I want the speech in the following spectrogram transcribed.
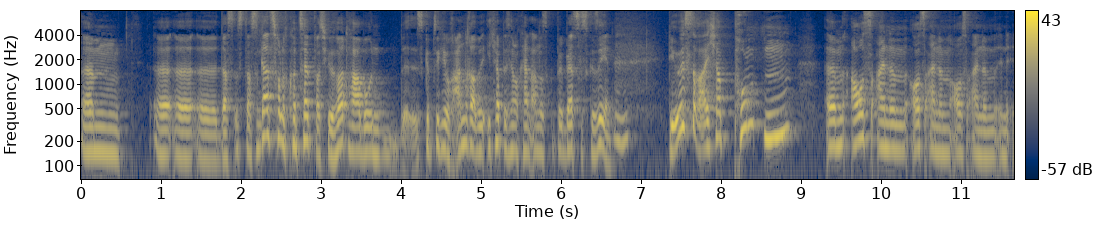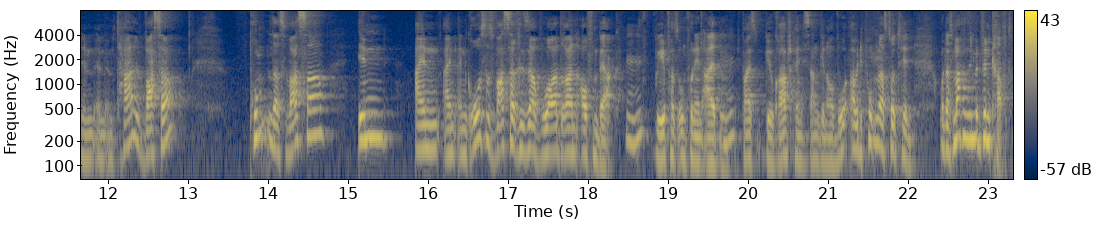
ähm, äh, äh, das, ist, das ist ein ganz tolles Konzept, was ich gehört habe und es gibt sicher auch andere, aber ich habe bisher noch kein anderes Besseres gesehen. Mhm. Die Österreicher pumpen ähm, aus einem, aus einem, aus einem in, in, im, im Tal Wasser, pumpen das Wasser in ein, ein, ein großes Wasserreservoir dran auf dem Berg. Mhm. Jedenfalls irgendwo in den Alpen. Mhm. Ich weiß, geografisch kann ich nicht sagen genau wo, aber die pumpen das dorthin. Und das machen sie mit Windkraft.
